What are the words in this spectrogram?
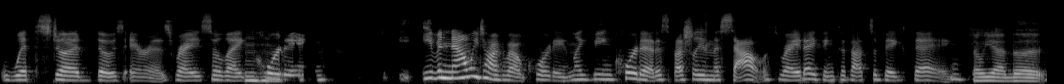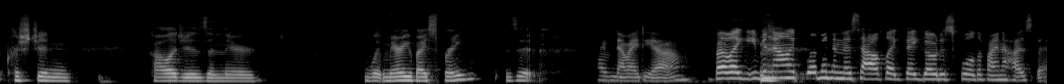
withstood those eras right? So like mm-hmm. courting even now we talk about courting like being courted especially in the south right? I think that that's a big thing. Oh yeah the christian colleges and their what marry by spring? Is it I have no idea. But like even now, like women in the South, like they go to school to find a husband.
